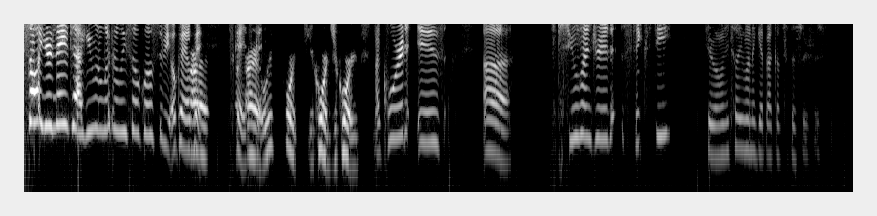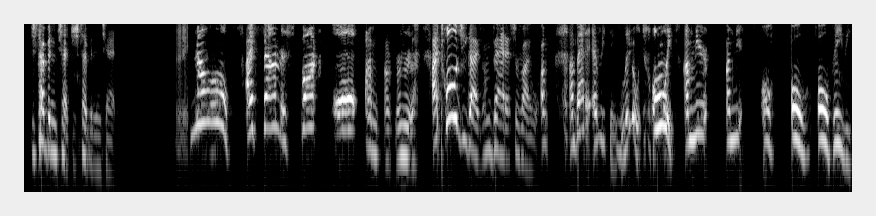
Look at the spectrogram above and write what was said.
saw your name tag. You were literally so close to me. Okay, okay. Alright, It's okay. It's alright, okay. where's your cords? Your cords, your cords. My cord is uh 260. Here, let me tell you when I get back up to the surface. Just type it in chat. Just type it in chat. Alright. No, I found a spawn. Oh, I'm, I'm. I told you guys I'm bad at survival. I'm. I'm bad at everything. Literally. Oh wait, I'm near. I'm near. Oh, oh, oh, baby!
